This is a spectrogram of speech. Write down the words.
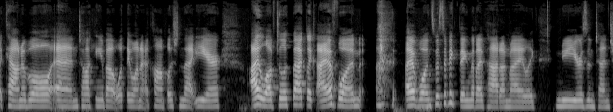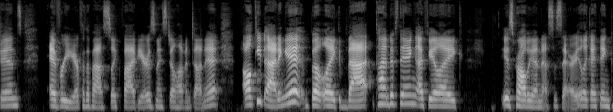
accountable and talking about what they want to accomplish in that year. I love to look back. Like, I have one, I have one specific thing that I've had on my like New Year's intentions every year for the past like five years, and I still haven't done it. I'll keep adding it, but like that kind of thing, I feel like is probably unnecessary. Like I think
